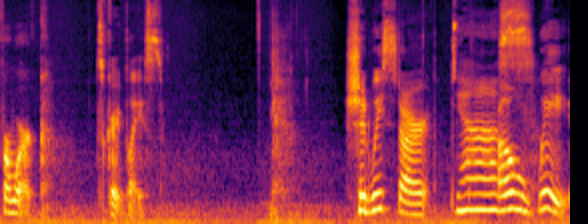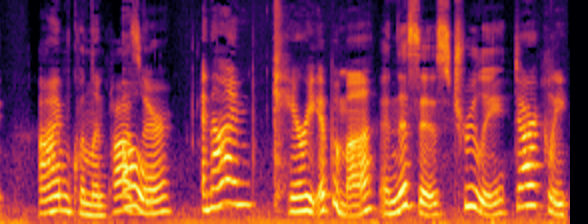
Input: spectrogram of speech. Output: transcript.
for work. It's a great place. Should we start? Yes. Oh, wait. I'm Quinlan Posner, oh, and I'm Kerry Ipema. and this is truly Darkly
